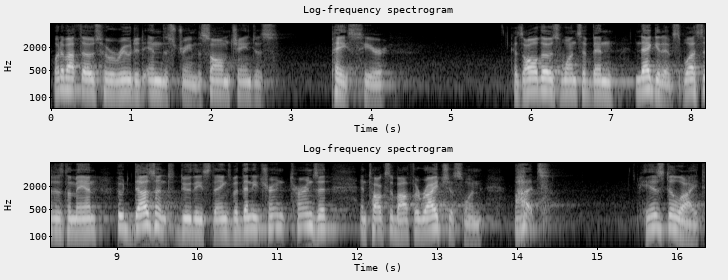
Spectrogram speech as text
What about those who are rooted in the stream? The psalm changes pace here. Because all those ones have been negatives. Blessed is the man who doesn't do these things, but then he turn, turns it and talks about the righteous one. But his delight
